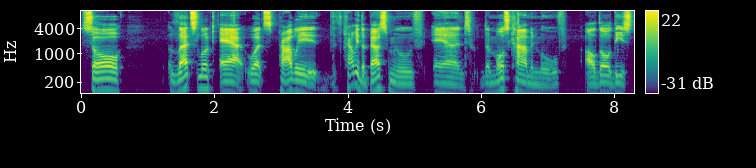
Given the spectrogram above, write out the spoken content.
So let's look at what's probably probably the best move and the most common move, although these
